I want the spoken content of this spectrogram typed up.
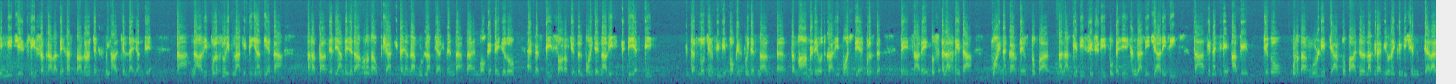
ਇਮੀਡੀਏਟਲੀ ਸਮਰਾਲਾ ਦੇ ਹਸਪਤਾਲ ਨੂੰ ਜ਼ਖਮੀ ਹਾਲਤ 'ਚ ਲੈ ਜਾਂਦੇ ਆ। ਤਾਂ ਨਾਲ ਹੀ ਪੁਲਿਸ ਨੂੰ ਇਤਲਾਹ ਕੀਤੀ ਜਾਂਦੀ ਹੈ ਤਾਂ ਹਸਪਤਾਲ ਦੇ ਲਿਆਂਦੇ ਜਿਹੜਾ ਉਹਨਾਂ ਦਾ ਉਪਚਾਰ ਕੀਤਾ ਜਾਂਦਾ ਮੁੱਢਲਾ ਉਪਚਾਰ ਕੀਤਾ ਜਾਂਦਾ। ਤਾਂ ਮੌਕੇ ਤੇ ਜਦੋਂ ਐਸਐਸਪੀ ਸੌਰਵ ਜਿੰਦਲ ਪਹੁੰਚਦੇ ਨਾਲ ਹੀ ਡੀਐਸਪੀ ਤਰਲੋਚਨ ਸਿੰਘ ਦੀ ਮੌਕੇ ਤੇ ਪੁੱਜੇ ਨਾਲ ਅਹ, ਤਮਾਮ ਜਿਹੜੇ ਅਧਿਕਾਰੀ ਪਹੁੰਚਦੇ ਆ ਪੁਲਿਸ ਤੇ ਸਾਰੇ ਉਸ ਇਲਾਕੇ ਦਾ ਮੁਆਇਨਾ ਕਰਦੇ। ਉਸ ਤੋਂ ਬਾਅਦ ਇਲਾਕੇ ਦੀ ਸੀਸੀਟੀਵੀ ਫੁਟੇਜ ਦੀ ਖੰਗਾਲੀ ਜਾ ਰਹੀ ਸੀ। ਤਾਂ ਕਿਤੇ ਨਾ ਕਿਤੇ ਆ ਕੇ ਜਦੋਂ ਉਹਨਾਂ ਦਾ ਮੁੱਢਲੀ ਉਪਚਾਰ ਤੋਂ ਬਾਅਦ ਜਦੋਂ ਲੱਗ ਰਿਹਾ ਵੀ ਉਹਨਾਂ ਦੀ ਕੰਡੀਸ਼ਨ ਜ਼ਿਆਦਾ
